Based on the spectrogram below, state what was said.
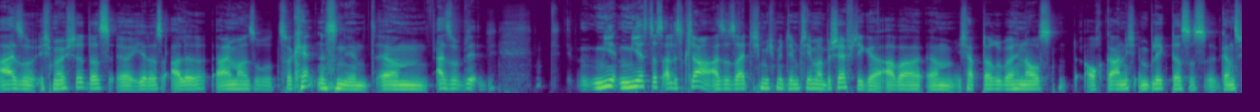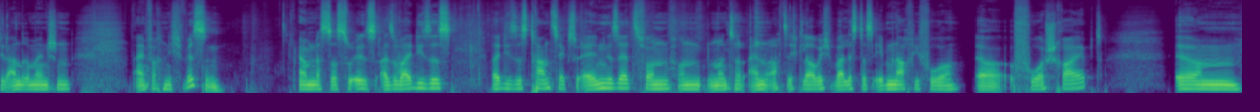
Also ich möchte, dass äh, ihr das alle einmal so zur Kenntnis nehmt. Ähm, also mir, mir ist das alles klar, also seit ich mich mit dem Thema beschäftige, aber ähm, ich habe darüber hinaus auch gar nicht im Blick, dass es äh, ganz viele andere Menschen einfach nicht wissen ähm, dass das so ist. Also weil dieses, weil dieses transsexuellen Gesetz von, von 1981, glaube ich, weil es das eben nach wie vor äh, vorschreibt. Ähm,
